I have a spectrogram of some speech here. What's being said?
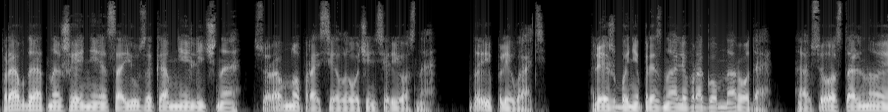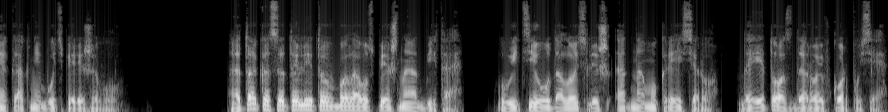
Правда, отношение Союза ко мне лично все равно просело очень серьезно. Да и плевать. Лишь бы не признали врагом народа, а все остальное как-нибудь переживу. Атака сателлитов была успешно отбита. Уйти удалось лишь одному крейсеру, да и то с дырой в корпусе.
